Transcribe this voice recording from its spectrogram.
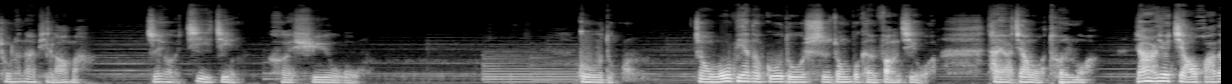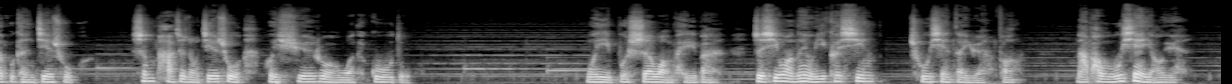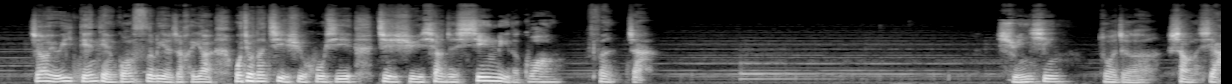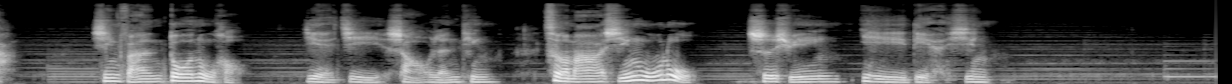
除了那匹老马。只有寂静和虚无，孤独，这无边的孤独始终不肯放弃我，它要将我吞没，然而又狡猾的不肯接触我，生怕这种接触会削弱我的孤独。我已不奢望陪伴，只希望能有一颗星出现在远方，哪怕无限遥远。只要有一点点光撕裂着黑暗，我就能继续呼吸，继续向着心里的光奋战。寻星，作者上下。心烦多怒吼，夜寂少人听。策马行无路，痴寻一点星。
